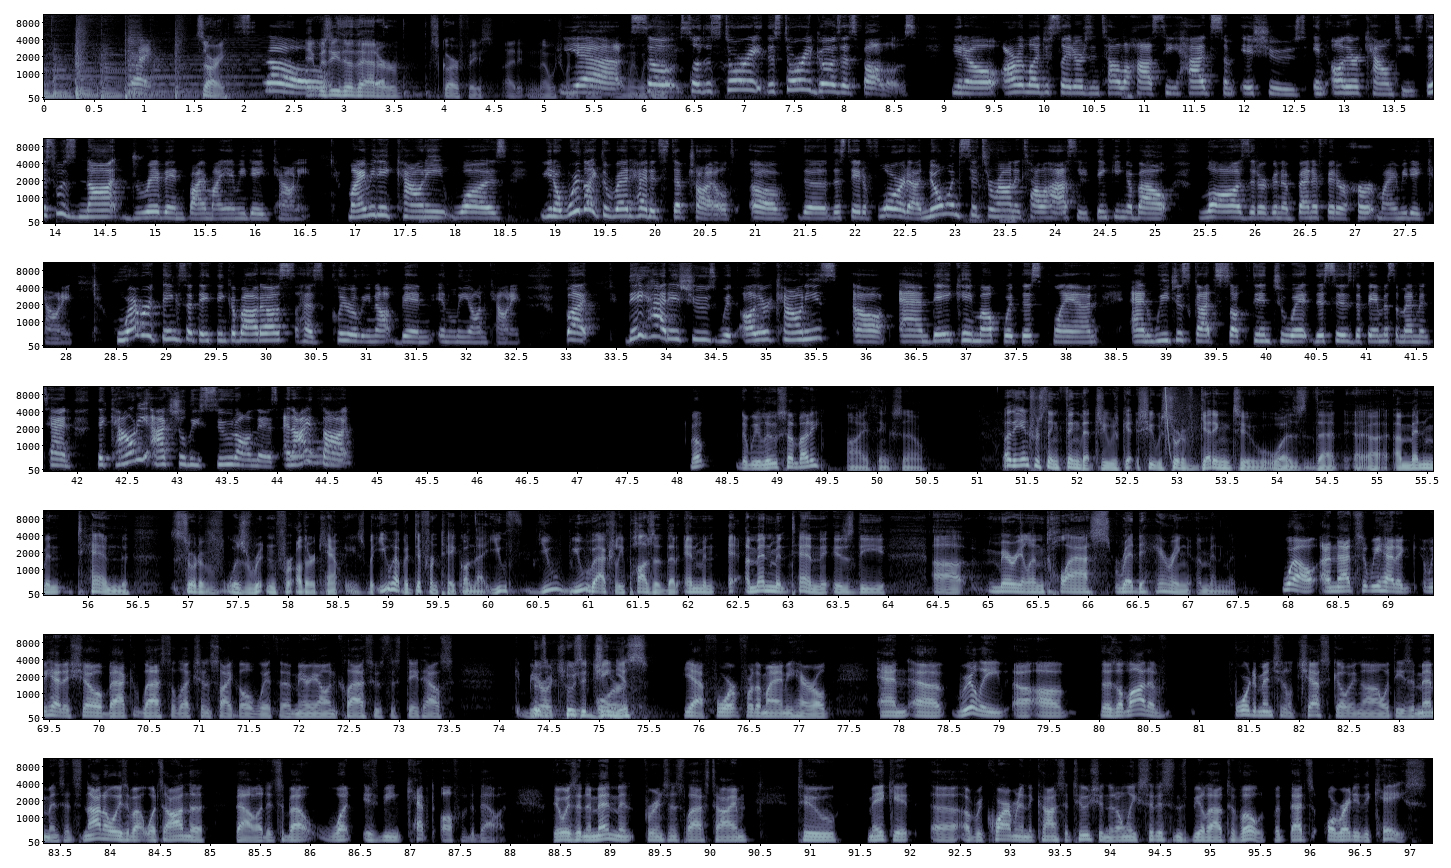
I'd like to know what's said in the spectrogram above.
right. Sorry, So it was either that or Scarface. I didn't know which one. Yeah so so the story the story goes as follows. You know our legislators in tallahassee had some issues in other counties. This was not driven by miami-dade county. Miami-dade county was you know we're like the redheaded stepchild of the the state of florida. No one sits around in tallahassee thinking about laws that are going to benefit or hurt miami-dade county. Whoever thinks that they think about us has clearly not been in leon county. But they had issues with other counties uh, and they came up with this plan and we just got sucked into it this is the famous amendment 10 the county actually sued on this and i thought Oh, did we lose somebody? I think so. Well, the interesting thing that she was get, she was sort of getting to was that uh, Amendment Ten sort of was written for other counties, but you have a different take on that. You you you've actually posited that Amendment Amendment Ten is the uh, Mary Ellen Klas red herring amendment. Well, and that's we had a we had a show back last election cycle with uh, Mary Ellen Klas, who's the state house bureau Who's, who's a for- genius? yeah, for for the Miami Herald, and uh, really, uh, uh, there's a lot of four dimensional chess going on with these amendments. It's not always about what's on the ballot; it's about what is being kept off of the ballot. There was an amendment, for instance, last time to make it uh, a requirement in the Constitution that only citizens be allowed to vote, but that's already the case.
